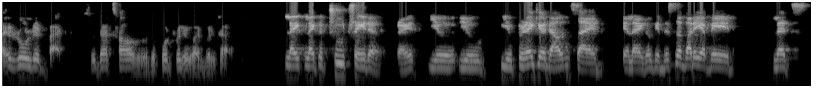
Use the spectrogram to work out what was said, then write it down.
I rolled it back. So that's how the portfolio got built up. Like like a true trader, right? You you you predict your downside. You're like, okay, this is the money I made. Let's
